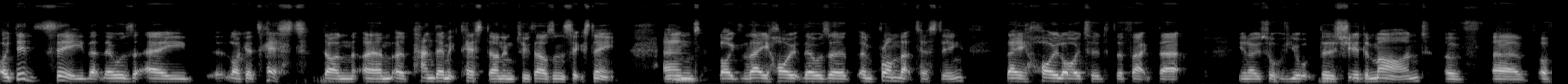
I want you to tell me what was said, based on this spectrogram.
I did see that there was a like a test done, um, a pandemic test done in 2016, and mm. like they there was a and from that testing they highlighted the fact that you know, sort of your the sheer demand of uh, of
